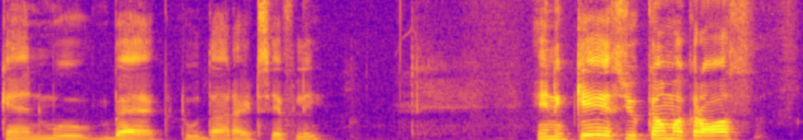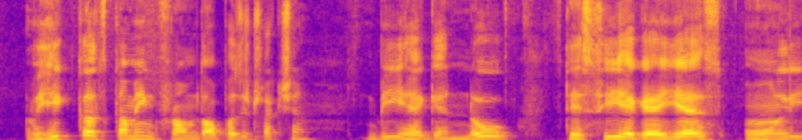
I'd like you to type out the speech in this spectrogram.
can move back to the right safely in case you come across vehicles coming from the opposite direction b ਹੈਗਾ no ਤੇ c ਹੈਗਾ yes only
